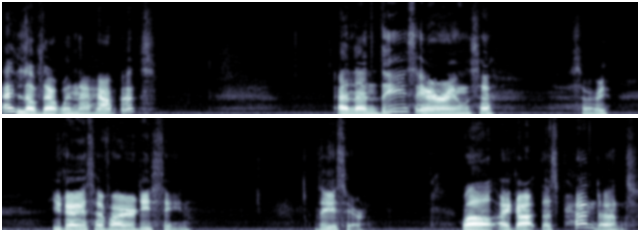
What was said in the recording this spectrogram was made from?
I love that when that happens. And then these earrings, uh, sorry, you guys have already seen. These here. Well, I got this pendant.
